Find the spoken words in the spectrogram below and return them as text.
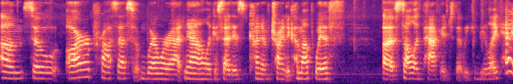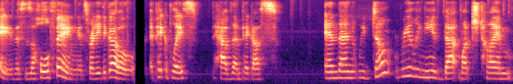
um, so our process where we're at now like i said is kind of trying to come up with a solid package that we can be like hey this is a whole thing it's ready to go pick a place have them pick us and then we don't really need that much time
